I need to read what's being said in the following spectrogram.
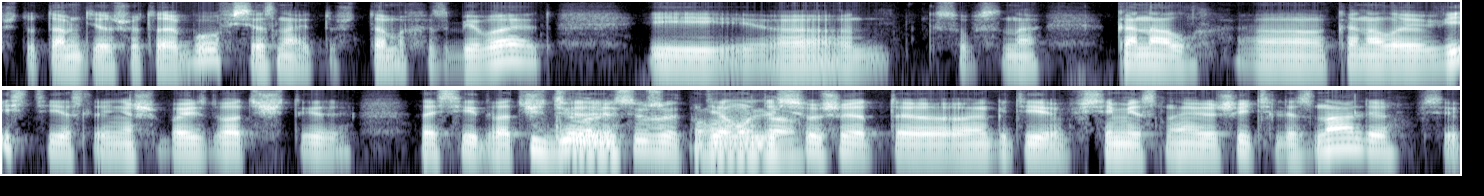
что там держат рабов, все знают, что там их избивают. И, э, собственно, канал, э, каналы Вести, если я не ошибаюсь, 24, Россия 24. Делали сюжет, Делали да. сюжет, э, где все местные жители знали, все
